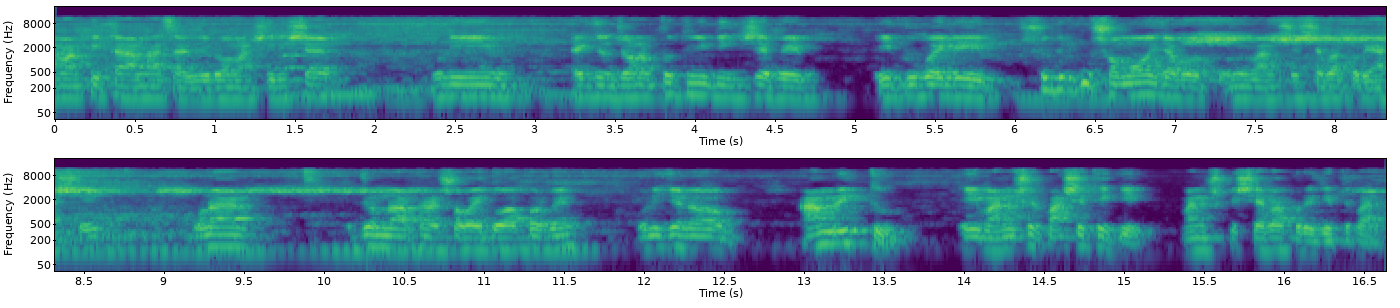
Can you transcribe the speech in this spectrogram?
আমার পিতা আল্লাহ রহমান শিরিষ সাহেব উনি একজন জনপ্রতিনিধি হিসেবে এই মোবাইলে সুদীর্ঘ সময় যাবৎ উনি মানুষের সেবা করে আসছে। ওনার জন্য আপনারা সবাই দোয়া করবেন। উনি যেন আমৃত্যু এই মানুষের পাশে থেকে মানুষকে সেবা করে যেতে পারে।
